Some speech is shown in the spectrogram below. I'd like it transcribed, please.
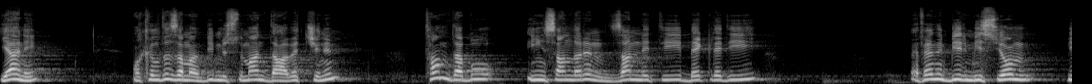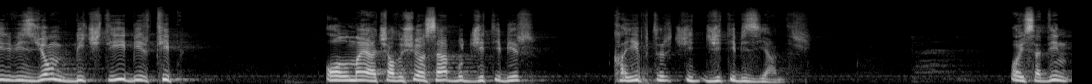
Yani bakıldığı zaman bir Müslüman davetçinin tam da bu insanların zannettiği, beklediği efendim bir misyon, bir vizyon biçtiği bir tip olmaya çalışıyorsa bu ciddi bir kayıptır, ciddi bir ziyandır. Oysa din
